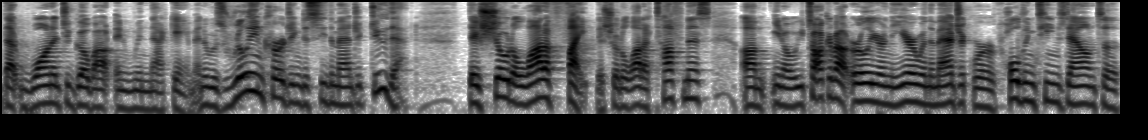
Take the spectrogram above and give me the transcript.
that wanted to go out and win that game. And it was really encouraging to see the Magic do that. They showed a lot of fight. They showed a lot of toughness. Um, you know, we talked about earlier in the year when the Magic were holding teams down to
